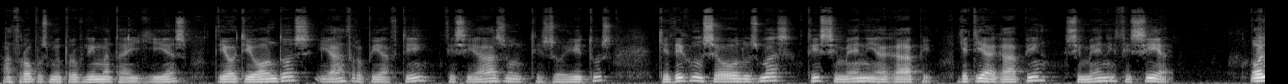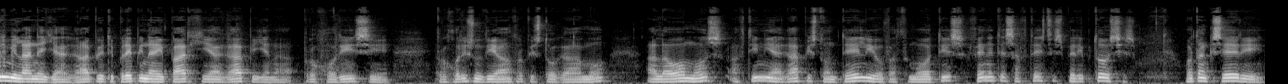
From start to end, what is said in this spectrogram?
ανθρώπους με προβλήματα υγείας διότι όντως οι άνθρωποι αυτοί θυσιάζουν τη ζωή τους και δείχνουν σε όλους μας τι σημαίνει αγάπη γιατί αγάπη σημαίνει θυσία Όλοι μιλάνε για αγάπη, ότι πρέπει να υπάρχει αγάπη για να προχωρήσει, προχωρήσουν δύο άνθρωποι στο γάμο, αλλά όμως αυτή είναι η αγάπη στον τέλειο βαθμό της φαίνεται σε αυτές τις περιπτώσεις. Όταν ξέρει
